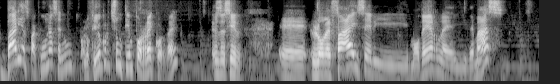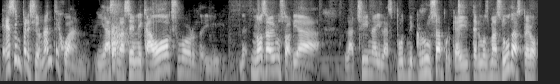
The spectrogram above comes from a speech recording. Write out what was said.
varias vacunas en un, lo que yo creo que es un tiempo récord. ¿eh? Es decir, eh, lo de Pfizer y Moderna y demás es impresionante, Juan. Y AstraZeneca, Oxford, y no sabemos todavía la China y la Sputnik rusa, porque ahí tenemos más dudas, pero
